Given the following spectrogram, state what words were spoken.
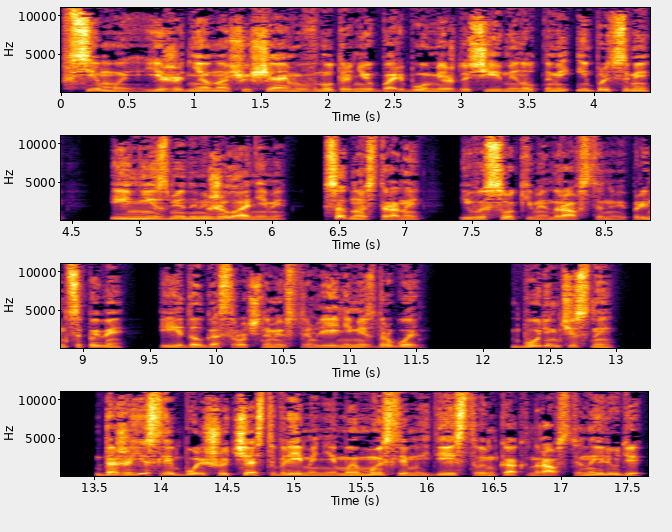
Все мы ежедневно ощущаем внутреннюю борьбу между сиюминутными импульсами и низменными желаниями, с одной стороны, и высокими нравственными принципами и долгосрочными устремлениями с другой. Будем честны, даже если большую часть времени мы мыслим и действуем как нравственные люди,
